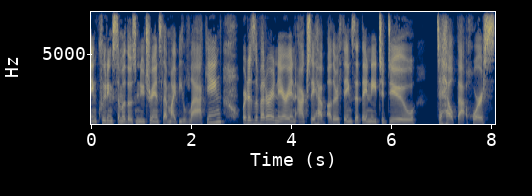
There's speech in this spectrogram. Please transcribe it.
including some of those nutrients that might be lacking? Or does the veterinarian actually have other things that they need to do to help that horse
